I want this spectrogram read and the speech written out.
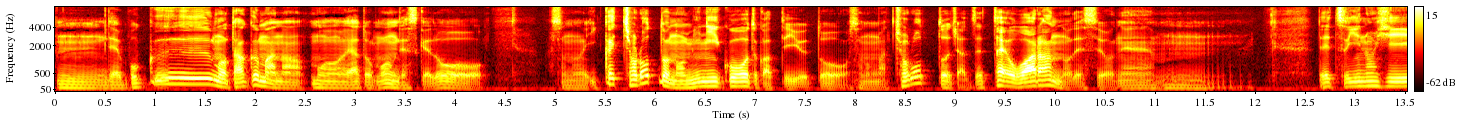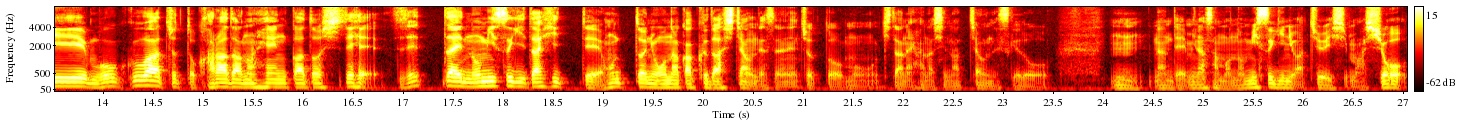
うんで、僕もたくまなもうやと思うんですけど、その一回ちょろっと飲みに行こうとかっていうとそのまあちょろっとじゃ絶対終わらんのですよね。うん。で次の日僕はちょっと体の変化として絶対飲み過ぎた日って本当にお腹下しちゃうんですよね。ちょっともう汚い話になっちゃうんですけど。うん。なんで皆さんも飲み過ぎには注意しましょうっ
